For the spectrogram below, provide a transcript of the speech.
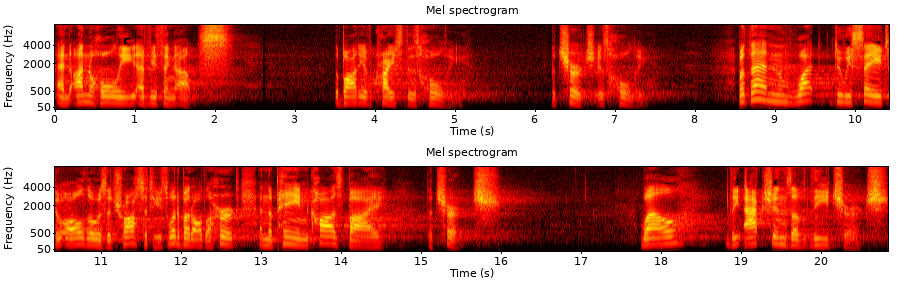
and unholy everything else. The body of Christ is holy. The church is holy. But then, what do we say to all those atrocities? What about all the hurt and the pain caused by the church? Well, the actions of the church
